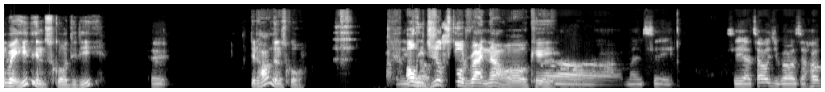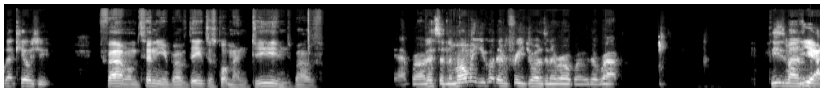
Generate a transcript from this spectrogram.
Wait, he didn't score, did he? Who? Did Haaland score? Oh, he just scored right now. Oh, okay. Ah, Man City. See, I told you, bro. It's a hope that kills you. Fam, I'm telling you, bro, they just got man doomed, bro. Yeah, bro. Listen, the moment you got them three draws in a row, bro, the wrap. These man. Yeah, I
